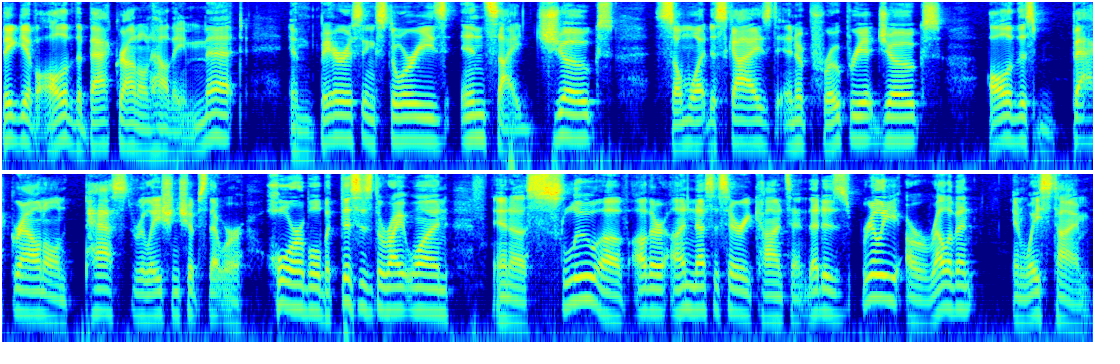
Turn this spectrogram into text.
They give all of the background on how they met, embarrassing stories, inside jokes, somewhat disguised inappropriate jokes, all of this background on past relationships that were horrible, but this is the right one and a slew of other unnecessary content that is really irrelevant and waste time.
